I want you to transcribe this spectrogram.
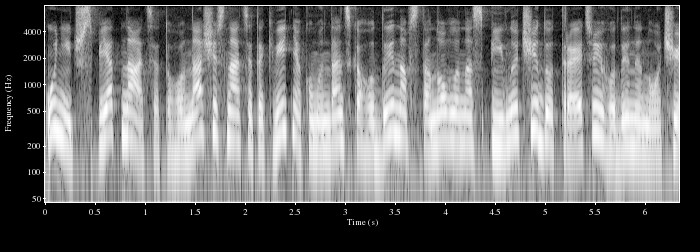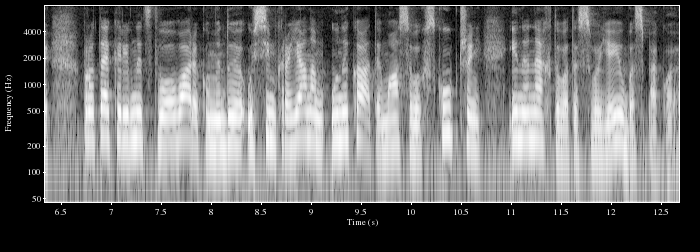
У ніч з 15 на 16 квітня комендантська година встановлена з півночі до 3 години ночі. Проте керівництво ОВА рекомендує усім краянам уникати масових скупчень і не нехтувати своєю безпекою.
